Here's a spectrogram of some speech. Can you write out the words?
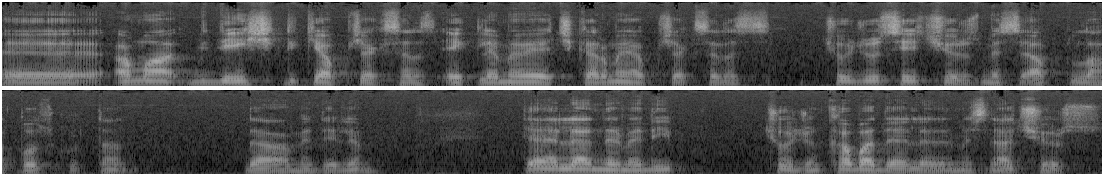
Ee, ama bir değişiklik yapacaksanız, ekleme veya çıkarma yapacaksanız çocuğu seçiyoruz. Mesela Abdullah Bozkurt'tan devam edelim. Değerlendirme deyip çocuğun kaba değerlendirmesini açıyoruz.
